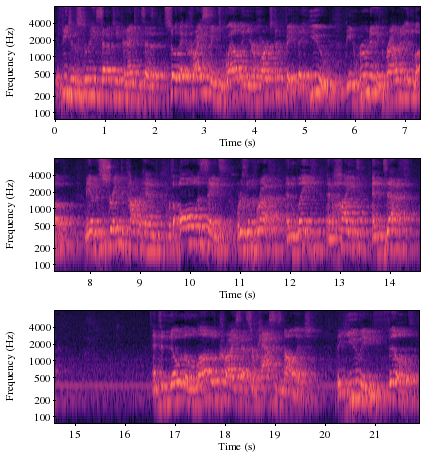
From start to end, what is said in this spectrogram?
Ephesians 3 17 through 19 says, So that Christ may dwell in your hearts through faith, that you, being rooted and grounded in love, may have the strength to comprehend with all the saints what is the breadth and length and height and depth, and to know the love of Christ that surpasses knowledge, that you may be filled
